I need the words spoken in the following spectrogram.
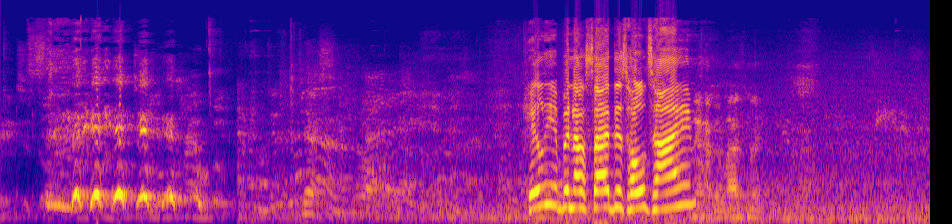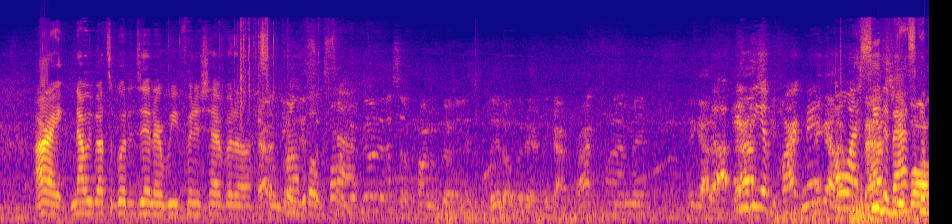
It's hit time. Kaylee had been outside this whole time. That happened last night. All right, now we about to go to dinner. We finished having uh, a, That, some yo, grown this folks apartment time. building, that's an apartment building. It's lit over there. They got rock climbing. They got The- a in the basket- apartment? They Oh, a I see the basketball.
